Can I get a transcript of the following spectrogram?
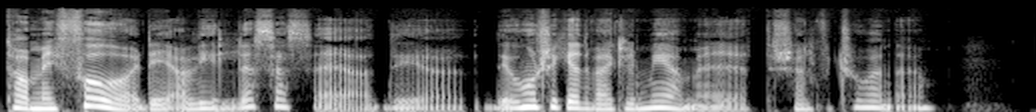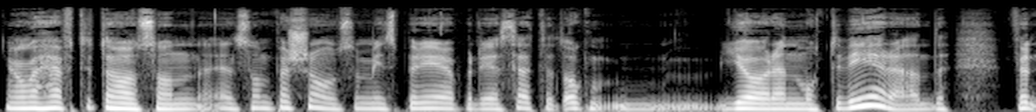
ta mig för det jag ville. så att säga. Det, det, hon skickade verkligen med mig ett självförtroende. Ja, vad häftigt att ha en sån, en sån person som inspirerar på det sättet och mm, gör en motiverad. För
